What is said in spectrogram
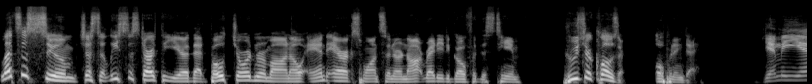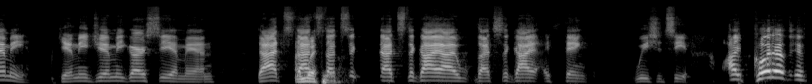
let's assume, just at least to start the year, that both Jordan Romano and Erik Swanson are not ready to go for this team. Who's your closer opening day? Gimme Yimi. Gimme Yimi Garcia, man. That's that's that's the that's the guy I that's the guy I think we should see. I could have if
